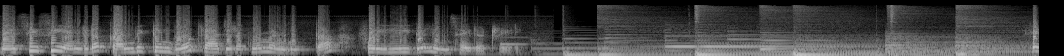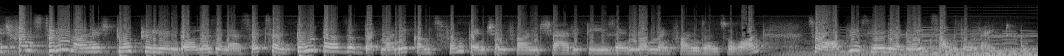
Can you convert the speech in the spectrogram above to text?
The SEC ended up convicting both Rajaratnam and Gupta for illegal insider trading. Hedge funds still manage $2 trillion in assets and two-thirds of that money comes from pension funds, charities, endowment funds and so on. So obviously they are doing something right.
